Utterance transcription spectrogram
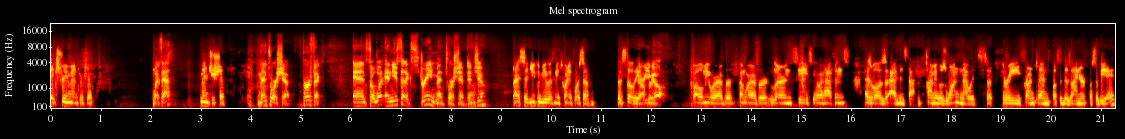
Extreme mentorship. What's that? Mentorship. Mentorship. Perfect. And so what and you said extreme mentorship, didn't you? I said you can be with me 24/7. That's still the there offer. you go. Follow me wherever, come wherever, learn, see, see how it happens, as well as admin staff. At the time it was one, now it's three front end plus a designer plus a VA.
